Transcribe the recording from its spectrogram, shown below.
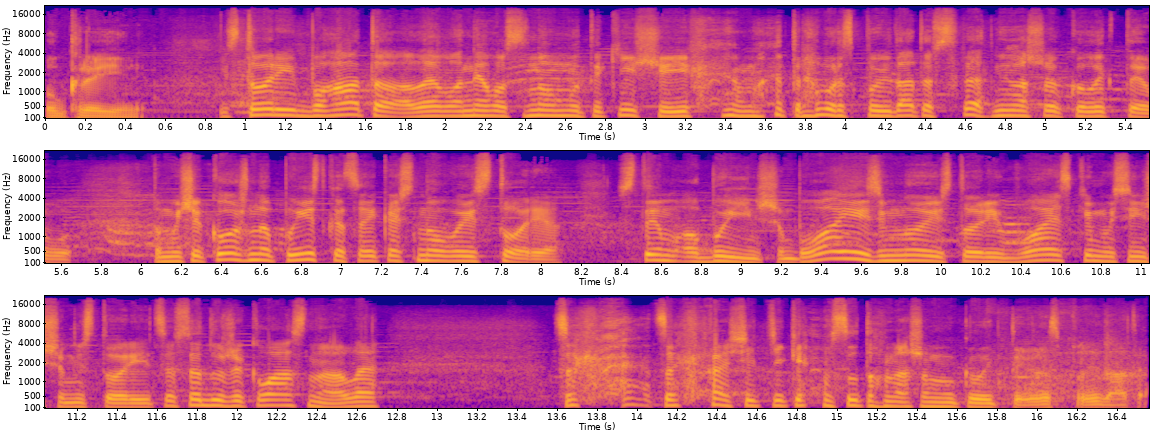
в Україні. Історій багато, але вони в основному такі, що їх треба розповідати всередині нашого колективу. Тому що кожна поїздка це якась нова історія з тим або іншим. Буває зі мною історії, буває з кимось іншим історії. Це все дуже класно, але це, це краще тільки суто в нашому колективі розповідати.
